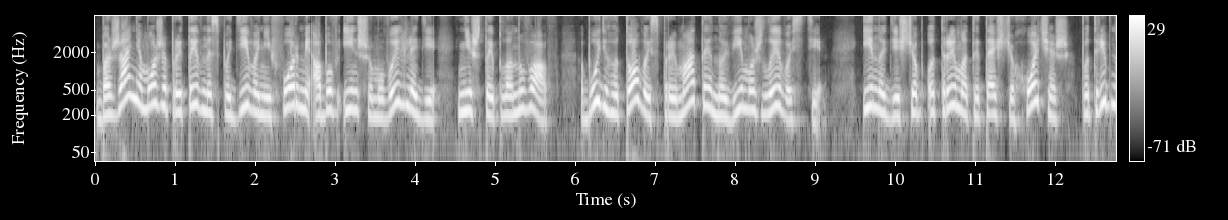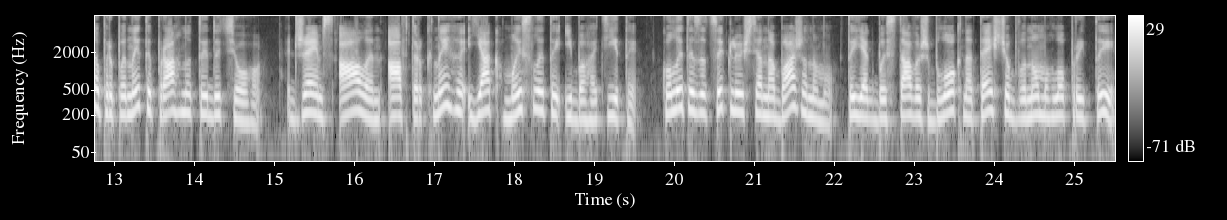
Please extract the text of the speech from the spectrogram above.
Бажання може прийти в несподіваній формі або в іншому вигляді, ніж ти планував. Будь готовий сприймати нові можливості. Іноді, щоб отримати те, що хочеш, потрібно припинити прагнути до цього. Джеймс Аллен, автор книги Як мислити і багатіти. Коли ти зациклюєшся на бажаному, ти якби ставиш блок на те, щоб воно могло прийти.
